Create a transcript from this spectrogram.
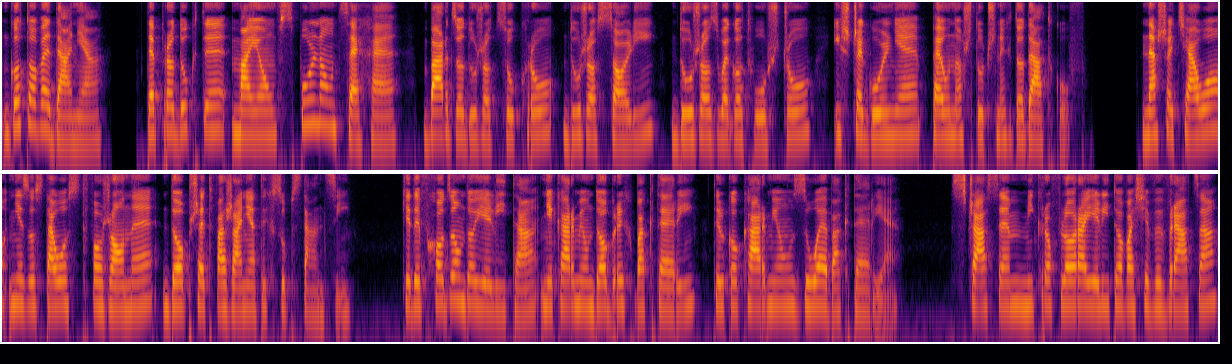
gotowe dania. Te produkty mają wspólną cechę bardzo dużo cukru, dużo soli, dużo złego tłuszczu i szczególnie pełno sztucznych dodatków. Nasze ciało nie zostało stworzone do przetwarzania tych substancji. Kiedy wchodzą do jelita, nie karmią dobrych bakterii, tylko karmią złe bakterie. Z czasem mikroflora jelitowa się wywraca,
